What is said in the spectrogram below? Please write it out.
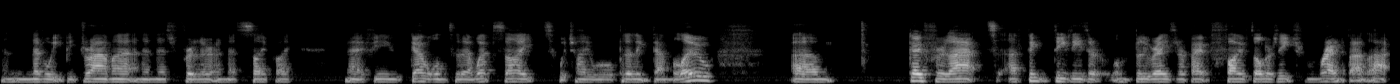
and another week it'll be drama, and then there's thriller, and there's sci-fi. Now, if you go onto their website, which I will put a link down below, um, go through that. I think DVDs are on Blu-rays are about five dollars each, from round about that.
